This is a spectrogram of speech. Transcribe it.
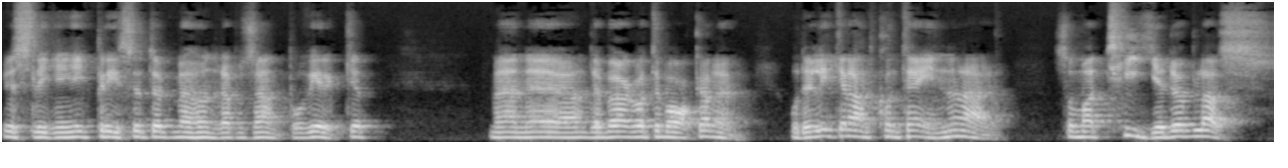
Visserligen gick priset upp med 100% på virket. Men eh, det börjar gå tillbaka nu. Och det är likadant containrar som har tiodubblats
